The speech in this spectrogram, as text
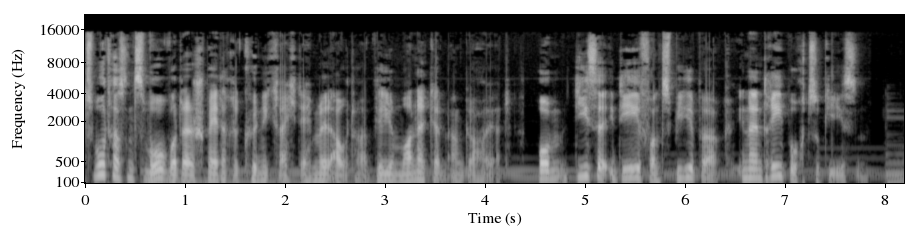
2002 wurde der spätere Königreich der Himmelautor William Monaghan angeheuert, um diese Idee von Spielberg in ein Drehbuch zu gießen.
